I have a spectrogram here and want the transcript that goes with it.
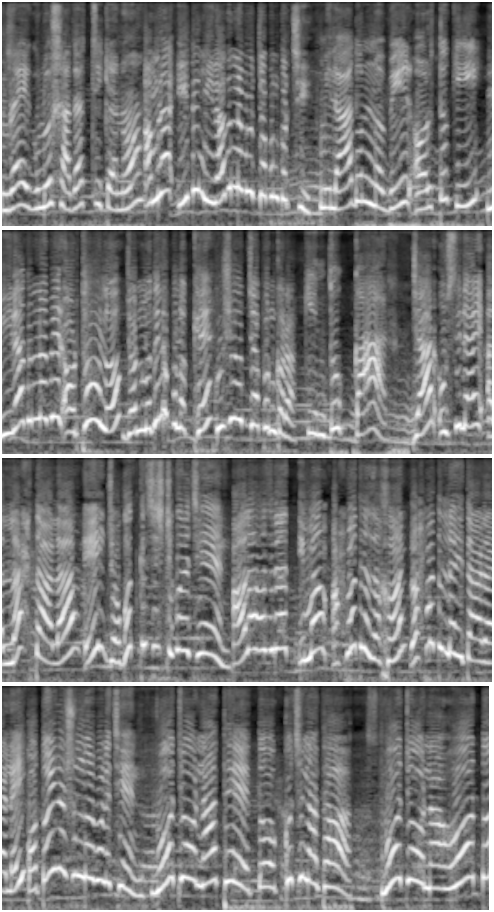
আমরা এগুলো সাজাচ্ছি কেন? আমরা ঈদে মিলাদুন্নবী উদযাপন করছি। মিলাদুল নবীর অর্থ কি? মিলাদুন্নবীর অর্থ হলো জন্মদিন উপলক্ষে খুশি উদযাপন করা। কিন্তু কার? যার উসিলায় আল্লাহ তাআলা এই জগৎকে সৃষ্টি করেছেন আলা হযরত ইমাম আহমদ রাজা খান রহমতুল্লাহ তাআলা আলাই কতই না সুন্দর বলেছেন वो जो ना थे तो कुछ ना था वो जो ना हो तो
